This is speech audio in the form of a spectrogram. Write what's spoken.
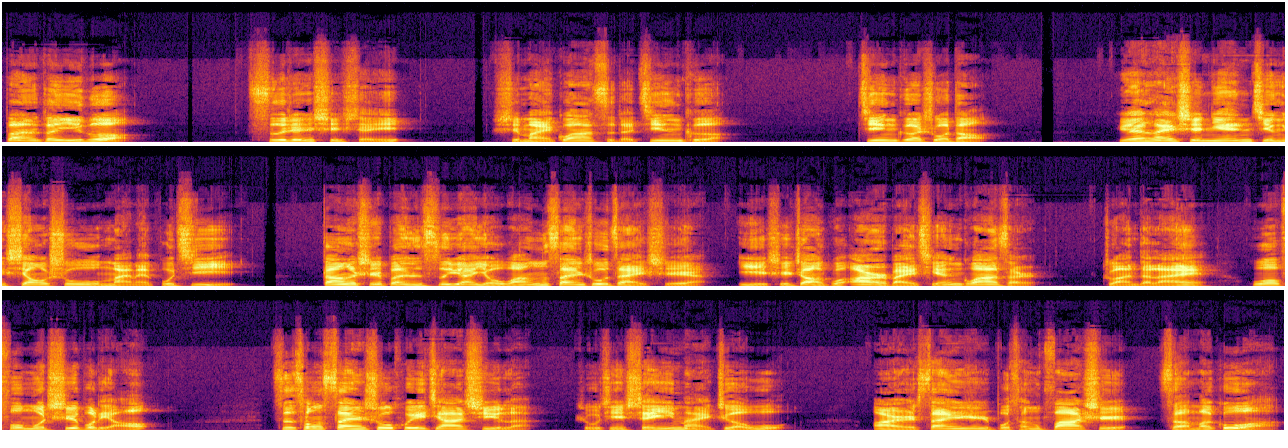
半分一个。”此人是谁？是卖瓜子的金哥。金哥说道：“原来是年景萧疏，买卖不济。当时本寺院有王三叔在时，一时照顾二百钱瓜子儿，赚得来，我父母吃不了。自从三叔回家去了，如今谁买这物？二三日不曾发誓，怎么过？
